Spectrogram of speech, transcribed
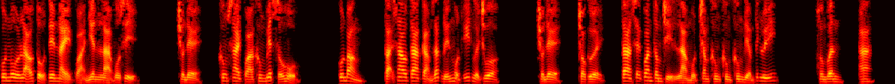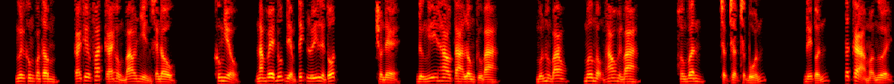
côn ngô lão tổ tên này quả nhiên là vô sỉ. Chuẩn đề, không sai quá không biết xấu hổ. Côn bằng, tại sao ta cảm giác đến một ít người chua? Chuẩn đề, cho cười, ta sẽ quan tâm chỉ là một trăm không không không điểm tích lũy. Hồng vân, a, ngươi không quan tâm, cái kia phát cái hồng bao nhìn xem đâu không nhiều năm vê đốt điểm tích lũy liền tốt. Chuẩn đề đừng nghĩ hao ta lông cửu ba. Muốn hồng bao mơ mộng hao huyền ba. Hồng vân chật chật chật bốn. Đế tuấn tất cả mọi người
